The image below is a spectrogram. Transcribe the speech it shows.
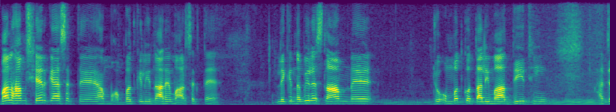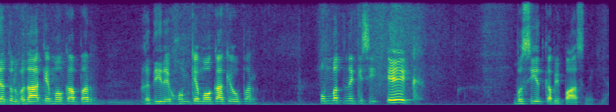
बल हम शेर कह सकते हैं, हम मोहब्बत के लिए नारे मार सकते हैं, लेकिन नबी इस्लाम ने जो उम्मत को तालीमत दी थी हजतुलवदा के मौका पर, गदीर खुम के मौका के ऊपर, उम्मत ने किसी एक वसीयत का भी पास नहीं किया।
